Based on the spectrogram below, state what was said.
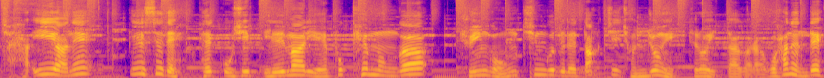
자, 이 안에 1세대 151마리의 포켓몬과 주인공 친구들의 딱지 전종이 들어있다고 하는데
